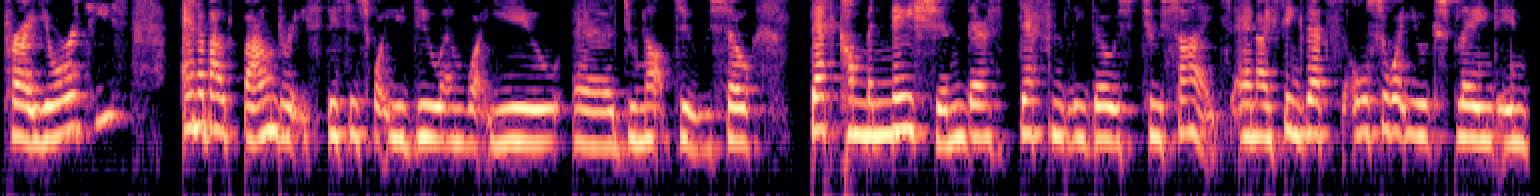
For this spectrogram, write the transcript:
priorities and about boundaries this is what you do and what you uh, do not do so that combination, there's definitely those two sides. And I think that's also what you explained in,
